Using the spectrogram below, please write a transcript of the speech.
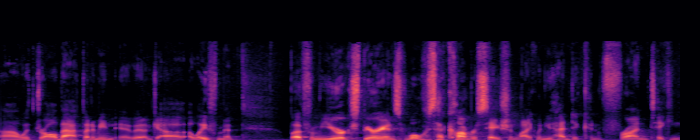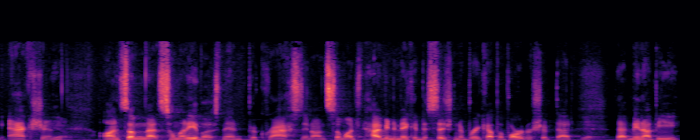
uh, withdraw back, but I mean, uh, away from it. But from your experience, what was that conversation like when you had to confront taking action Yeah. on something that so many of us, man, procrastinate on so much, having to make a decision to break up a partnership that, that may not be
